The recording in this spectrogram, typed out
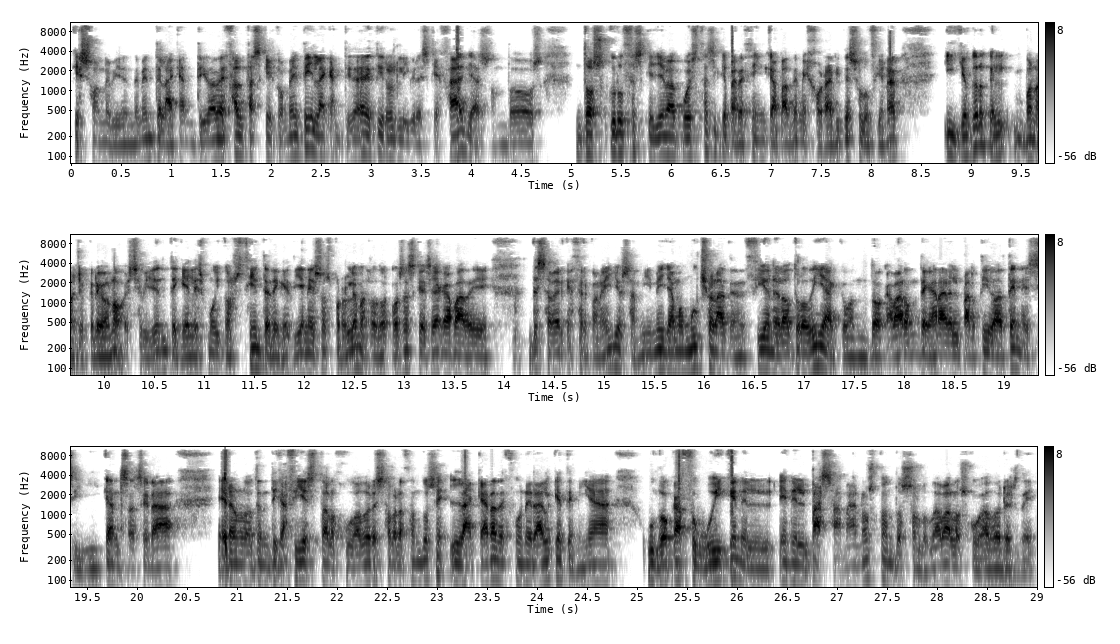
que son evidentemente la cantidad de faltas que comete y la cantidad de tiros libres que falla. Son dos, dos cruces que lleva puestas y que parece incapaz de mejorar y de solucionar. Y yo creo que él, bueno, yo creo no, es evidente que él es muy consciente de que tiene esos problemas. Otra cosa es que se acaba de, de saber qué hacer con ellos. A mí me llamó mucho la atención el otro día cuando acabaron de ganar el partido a Tennessee y Kansas era, era una auténtica fiesta, los jugadores la cara de funeral que tenía Udoka Zubuik en el, en el pasamanos cuando saludaba a los jugadores de,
